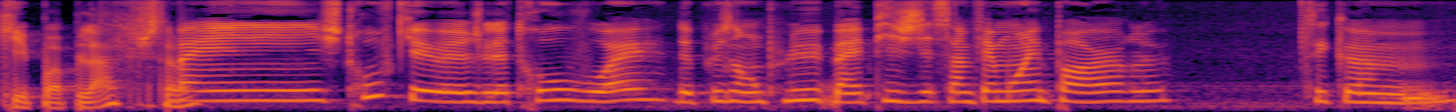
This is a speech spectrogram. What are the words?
qui est pas plate justement? Ben, je trouve que je le trouve, ouais, de plus en plus. Ben, puis ça me fait moins peur, là. C'est comme.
